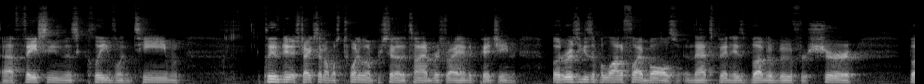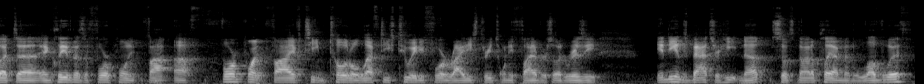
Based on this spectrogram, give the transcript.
uh, facing this Cleveland team. Cleveland strikes out almost 21% of the time versus right-handed pitching. Odorizzi gives up a lot of fly balls, and that's been his bugaboo for sure. But uh, and Cleveland has a 4.5 uh, 4.5 team total. Lefties 284, righties 325 versus Odorizzi. Indians bats are heating up, so it's not a play I'm in love with,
